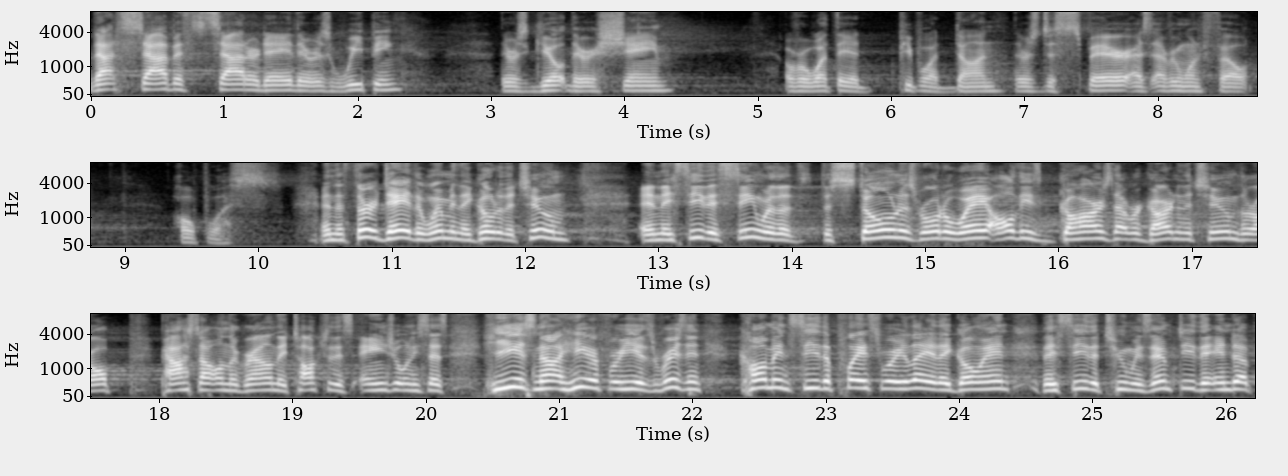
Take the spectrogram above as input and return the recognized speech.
that Sabbath Saturday there was weeping, there was guilt, there was shame over what they had, people had done. There was despair as everyone felt hopeless. And the third day, the women they go to the tomb and they see this scene where the, the stone is rolled away. All these guards that were guarding the tomb, they're all passed out on the ground. They talk to this angel, and he says, He is not here, for he is risen. Come and see the place where he lay. They go in, they see the tomb is empty. They end up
